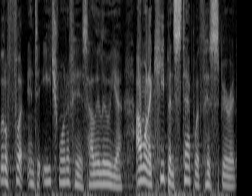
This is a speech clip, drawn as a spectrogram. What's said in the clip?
little foot into each one of His. Hallelujah. I want to keep in step with His Spirit.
